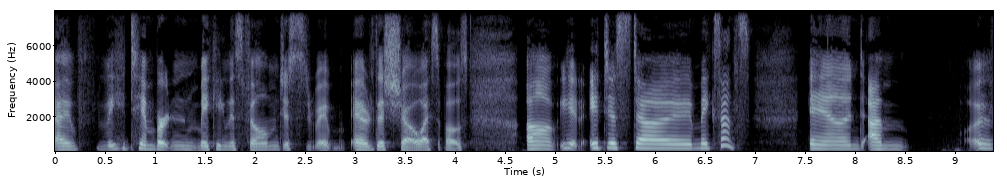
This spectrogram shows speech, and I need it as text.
I've Tim Burton making this film just eh, or this show, I suppose. Um, it it just uh, makes sense, and I'm uh,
